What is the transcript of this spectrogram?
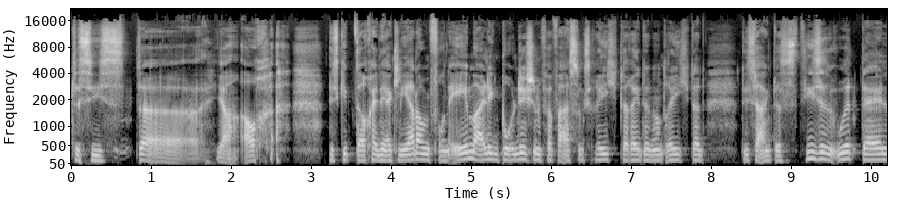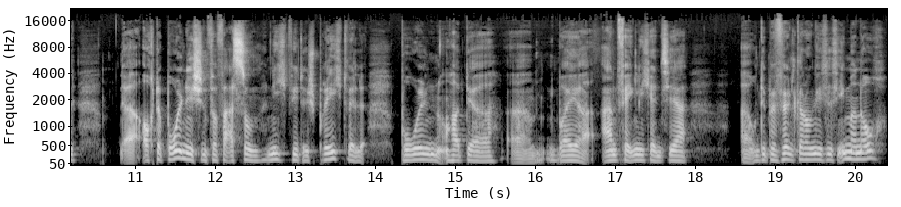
das ist äh, ja auch, es gibt auch eine Erklärung von ehemaligen polnischen Verfassungsrichterinnen und Richtern, die sagen, dass dieses Urteil äh, auch der polnischen Verfassung nicht widerspricht, weil Polen hat ja, ähm, war ja anfänglich ein sehr, und die Bevölkerung ist es immer noch,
